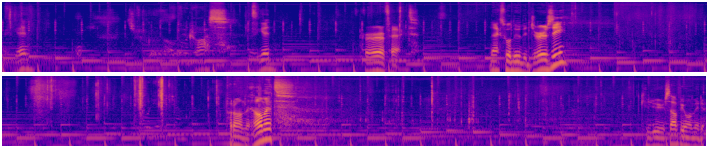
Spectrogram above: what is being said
Very good. Goes all the way across. Very good. Perfect. Next, we'll do the jersey. Put on the helmet. Can you do it yourself? You want me to?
